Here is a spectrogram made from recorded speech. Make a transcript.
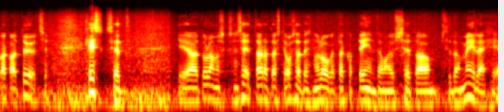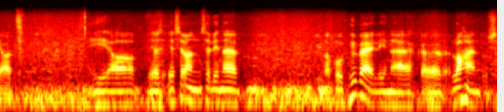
väga töökesksed ja tulemuseks on see, et arvatavasti osa tehnoloogiat hakkab teenindama just seda, seda meelehead ja, ja, ja see on selline nagu hüveline äh, lahendus.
